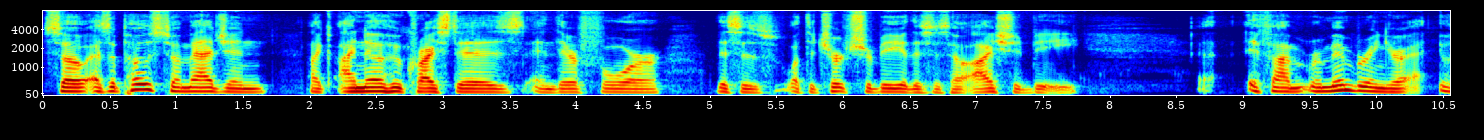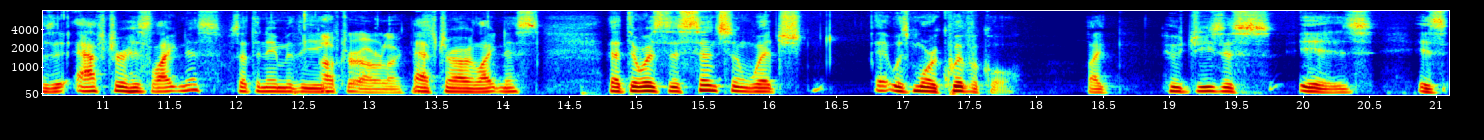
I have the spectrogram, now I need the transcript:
So as opposed to imagine like I know who Christ is, and therefore this is what the church should be, or this is how I should be. If I'm remembering your, it was it after his likeness? Was that the name of the after our likeness? after our likeness, that there was this sense in which it was more equivocal, like who Jesus is is.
